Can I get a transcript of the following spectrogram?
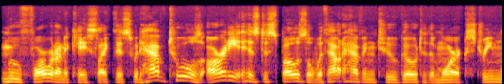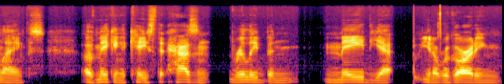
move forward on a case like this would have tools already at his disposal without having to go to the more extreme lengths of making a case that hasn't really been made yet, you know, regarding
